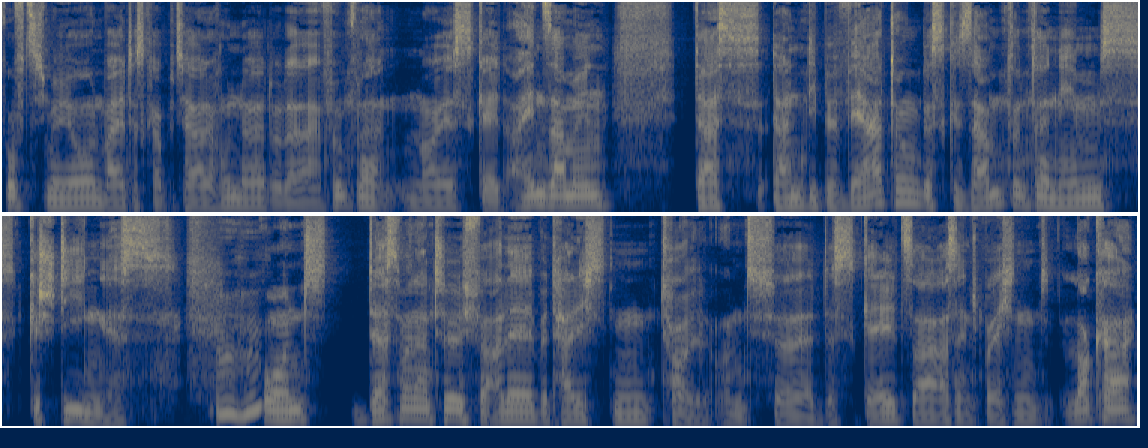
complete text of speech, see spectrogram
50 Millionen, weites Kapital 100 oder 500 neues Geld einsammeln, dass dann die Bewertung des Gesamtunternehmens gestiegen ist. Mhm. Und das war natürlich für alle Beteiligten toll. Und äh, das Geld saß entsprechend locker,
